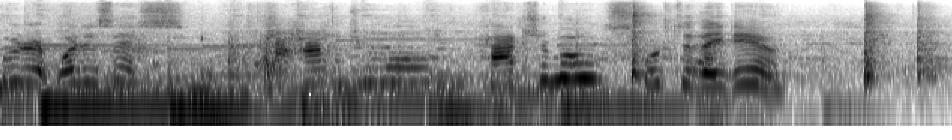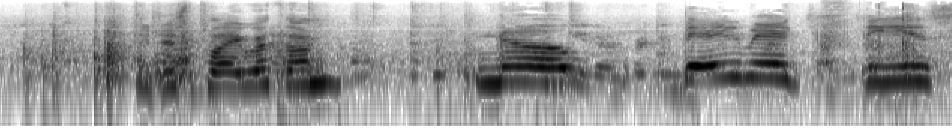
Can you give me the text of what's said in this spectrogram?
What, are, what is this? A Hatchimal. Hatchimals? What do they do? You just play with them? No, they make these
